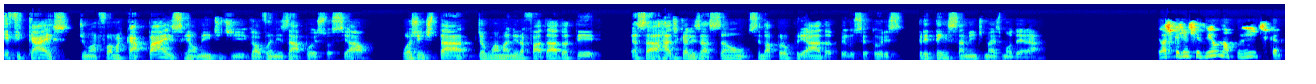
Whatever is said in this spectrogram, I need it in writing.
eficaz, de uma forma capaz realmente de galvanizar apoio social, ou a gente está, de alguma maneira, fadado a ter essa radicalização sendo apropriada pelos setores pretensamente mais moderados? Eu acho que a gente viu na política,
